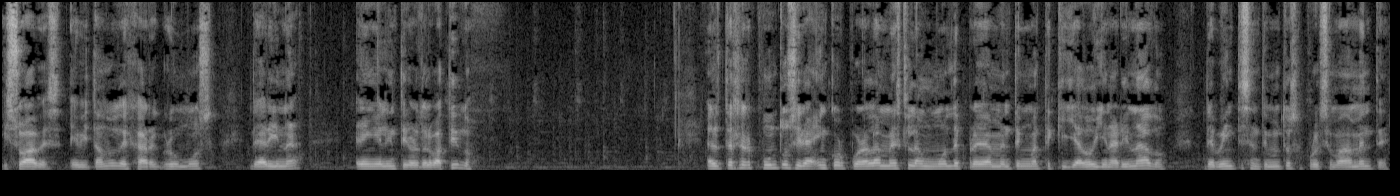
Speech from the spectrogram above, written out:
y suaves, evitando dejar grumos de harina en el interior del batido. El tercer punto sería incorporar la mezcla a un molde previamente enmantequillado y enharinado de 20 centímetros aproximadamente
